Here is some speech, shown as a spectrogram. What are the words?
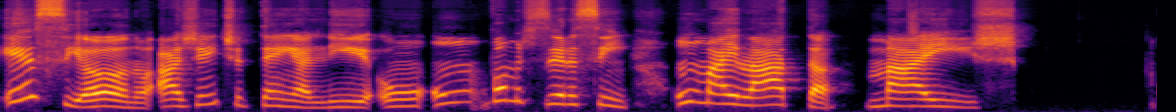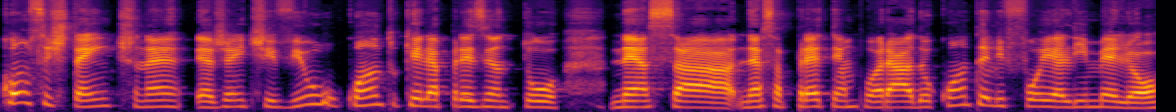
Esse ano a gente tem ali um, um vamos dizer assim, um Mailata mais consistente, né? A gente viu o quanto que ele apresentou nessa, nessa pré-temporada, o quanto ele foi ali melhor.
